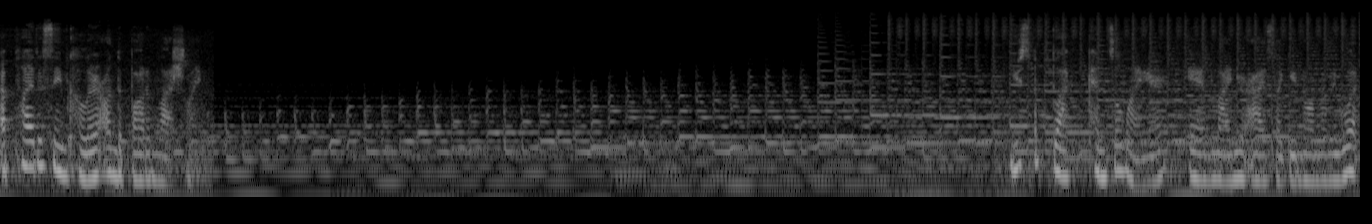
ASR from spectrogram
Apply the same color on the bottom lash line. Use a black pencil liner and line your eyes like you normally would.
